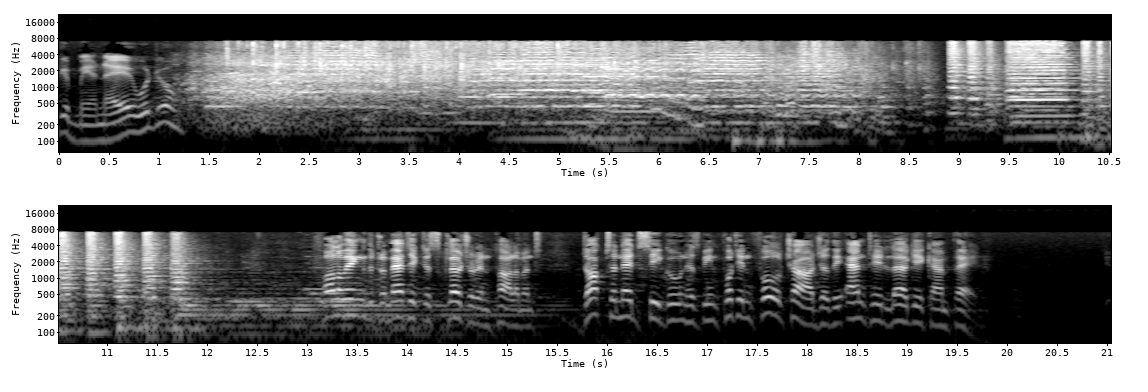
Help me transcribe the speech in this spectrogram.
give me an A, would you? Following the dramatic disclosure in Parliament, Dr. Ned Seagoon has been put in full charge of the anti-Lurgy campaign. You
